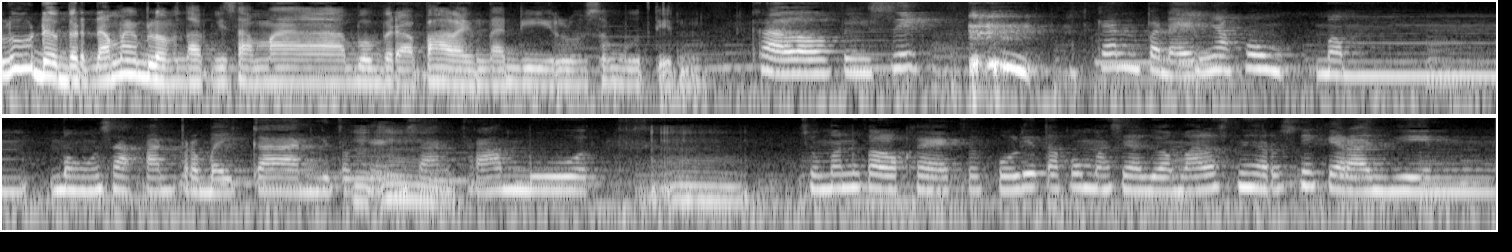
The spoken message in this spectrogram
lu udah berdamai belum tapi sama beberapa hal yang tadi lu sebutin? Kalau fisik kan pada akhirnya aku mem- mengusahakan perbaikan gitu kayak misalkan ke rambut. Hmm. cuman kalau kayak ke kulit aku masih agak males nih harusnya kayak rajin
